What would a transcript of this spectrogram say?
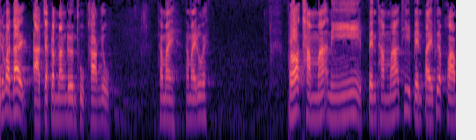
นะว่าได้อาจจะกำลังเดินถูกทางอยู่ทำไมทำไมรู้ไหมเพราะธรรมะนี้เป็นธรรมะที่เป็นไปเพื่อความ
